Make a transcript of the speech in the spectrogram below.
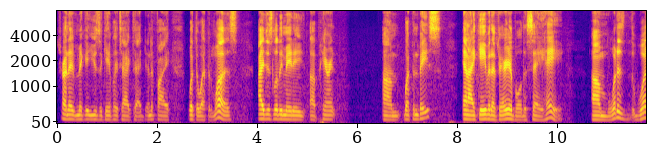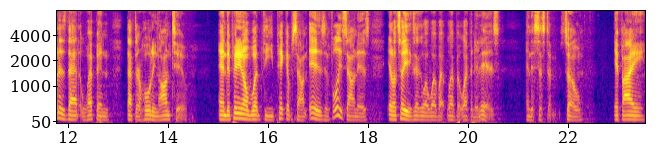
trying to make it use a gameplay tag to identify what the weapon was, I just literally made a, a parent um, weapon base, and I gave it a variable to say, "Hey, um, what is what is that weapon that they're holding on to?" And depending on what the pickup sound is and Foley sound is, it'll tell you exactly what weapon weapon it is in the system. So if I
